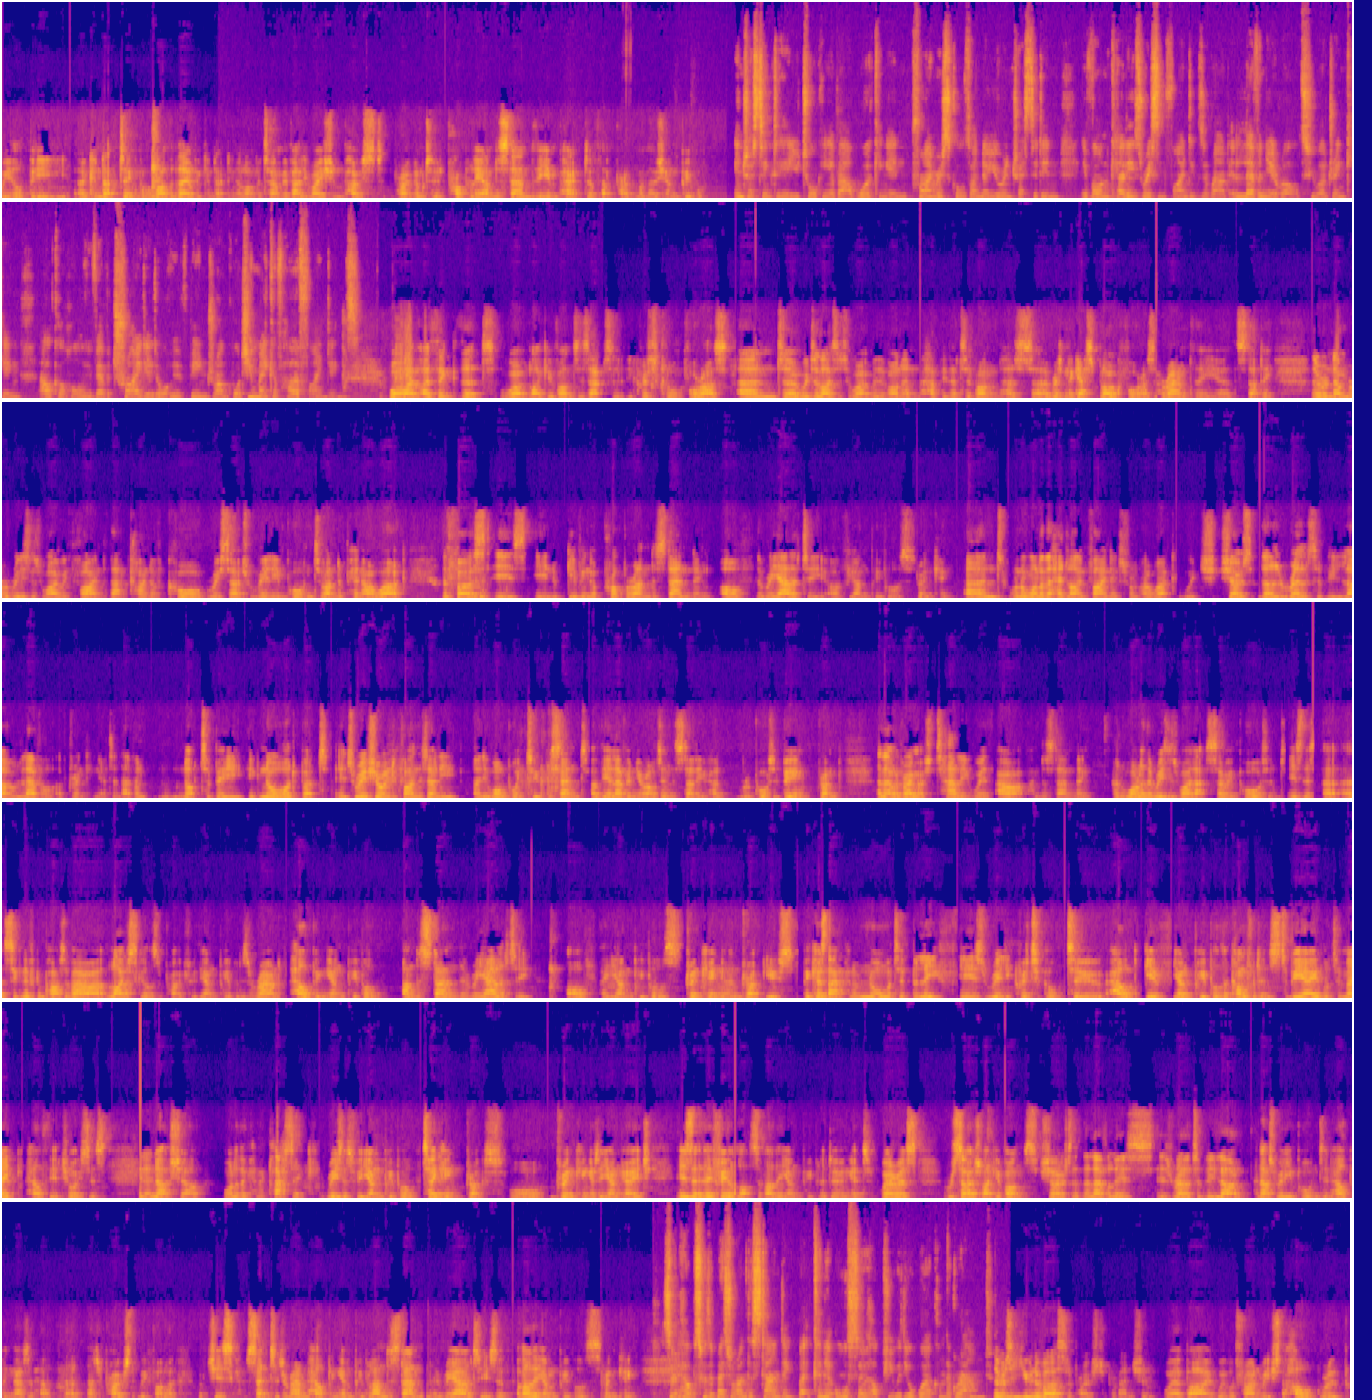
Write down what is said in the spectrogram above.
we'll be uh, conducting, or rather, they'll be conducting a longer term evaluation post program to properly understand the impact of that program on those young people interesting to hear you talking about working in primary schools. I know you're interested in Yvonne Kelly's recent findings around 11 year olds who are drinking alcohol, who've ever tried it or who've been drunk. What do you make of her findings? Well, I, I think that work like Yvonne's is absolutely critical for us, and uh, we're delighted to work with Yvonne and happy that Yvonne has uh, written a guest blog for us around the, uh, the study. There are a number of reasons why we find that kind of core research really important to underpin our work. The first is in giving a proper understanding of the reality of young people's drinking. And one of the headline findings from her work, which shows the relatively low level of drinking at 11, not to be ignored, but it's reassuring to find there's only only 1.2% of the 11 year olds in the study had reported being drunk. And that would very much tally with our understanding and one of the reasons why that's so important is that a, uh, a, significant part of our life skills approach with young people is around helping young people understand the reality of a young people's drinking and drug use because that kind of normative belief is really critical to help give young people the confidence to be able to make healthier choices. In a nutshell, one of the kind of classic reasons for young people taking drugs or drinking at a young age is that they feel lots of other young people are doing it. Whereas research like Yvonne's shows that the level is is relatively low, and that's really important in helping that that, that approach that we follow, which is centred around helping young people understand the realities of, of other young people's drinking. So it helps with a better understanding, but can it also help you with your work on the ground? There is a universal approach to prevention whereby we will try and reach the whole group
